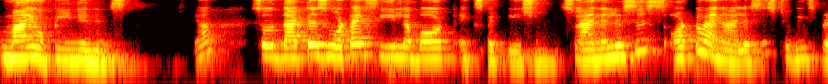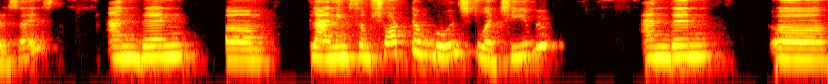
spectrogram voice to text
my opinion is. Yeah? So that is what i feel about expectation. So analysis auto analysis to be precise. And then um, planning some short term goals to achieve it. And then uh,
